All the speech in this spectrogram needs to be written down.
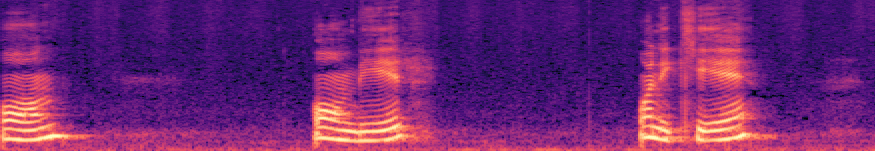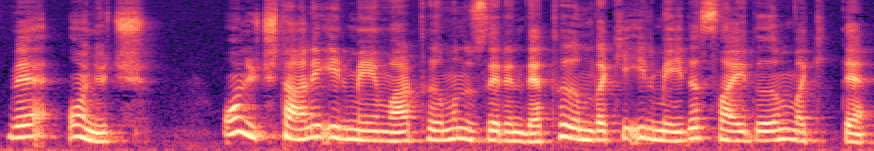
10 11 12 ve 13 13 tane ilmeğim var tığımın üzerinde tığımdaki ilmeği de saydığım vakitte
